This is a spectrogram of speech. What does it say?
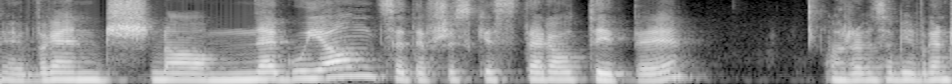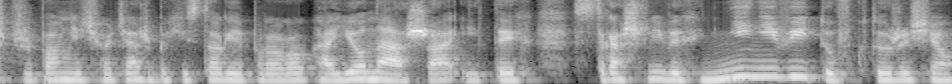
y, wręcz no, negujące te wszystkie stereotypy Możemy sobie wręcz przypomnieć chociażby historię proroka Jonasza i tych straszliwych Niniwitów, którzy się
